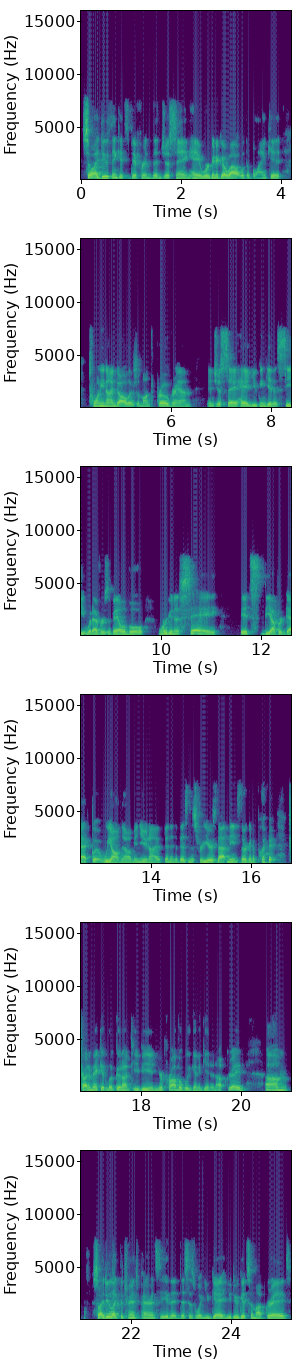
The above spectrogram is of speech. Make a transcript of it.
So I do think it's different than just saying, "Hey, we're going to go out with a blanket $29 a month program and just say, hey, you can get a seat, whatever's available. We're going to say it's the upper deck, but we all know, I mean, you and I have been in the business for years. That means they're going to put, try to make it look good on TV and you're probably going to get an upgrade. Um, so I do like the transparency that this is what you get. You do get some upgrades.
